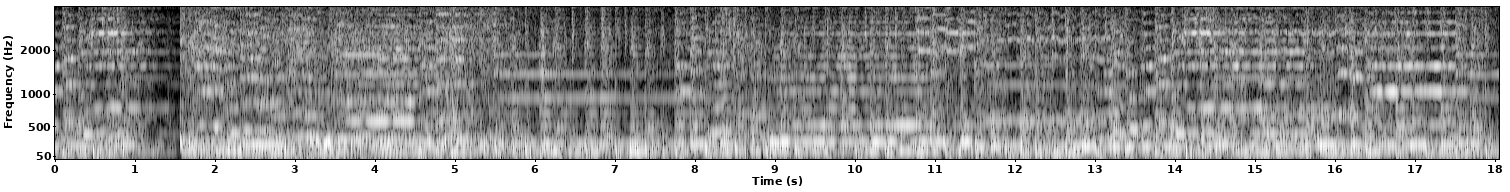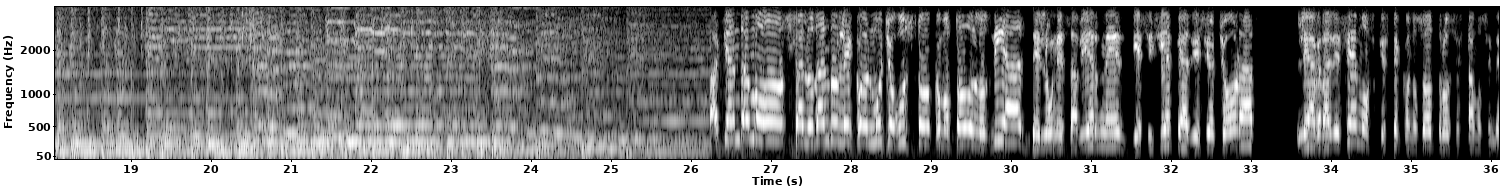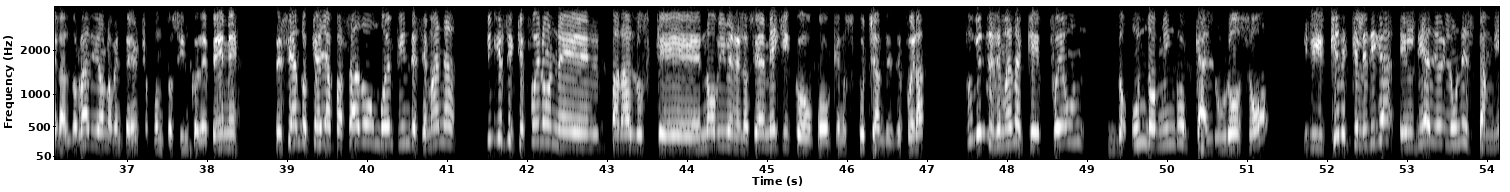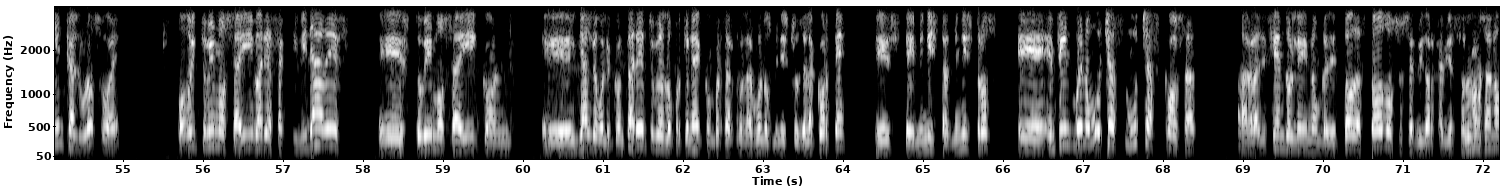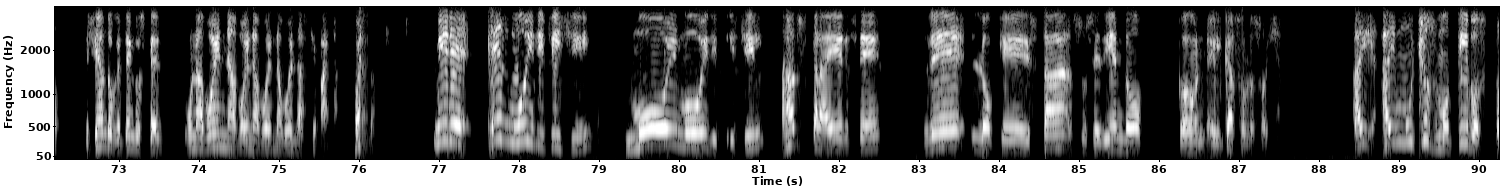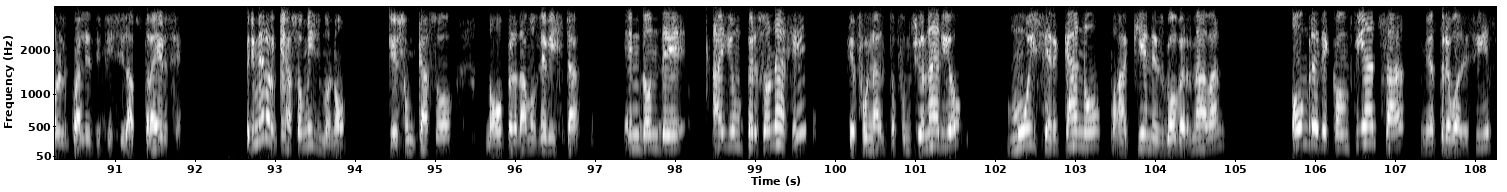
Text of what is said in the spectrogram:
Aquí andamos saludándole con mucho gusto, como todos los días, de lunes a viernes, 17 a 18 horas. Le agradecemos que esté con nosotros. Estamos en Heraldo Radio 98.5 de FM. Deseando que haya pasado un buen fin de semana. Fíjese que fueron eh, para los que no viven en la Ciudad de México o que nos escuchan desde fuera, un fin de semana que fue un, un domingo caluroso. Y quiere que le diga, el día de hoy lunes también caluroso, ¿eh? Hoy tuvimos ahí varias actividades, eh, estuvimos ahí con, eh, ya luego le contaré, tuvimos la oportunidad de conversar con algunos ministros de la Corte, este, ministras, ministros, eh, en fin, bueno, muchas, muchas cosas, agradeciéndole en nombre de todas, todos, su servidor Javier Solórzano, deseando que tenga usted una buena, buena, buena, buena semana. Bueno, mire, es muy difícil, muy, muy difícil abstraerse de lo que está sucediendo con el caso Lozoya. Hay, hay muchos motivos por el cual es difícil abstraerse. Primero el caso mismo, ¿no? Que es un caso, no perdamos de vista, en donde hay un personaje que fue un alto funcionario, muy cercano a quienes gobernaban, hombre de confianza, me atrevo a decir,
